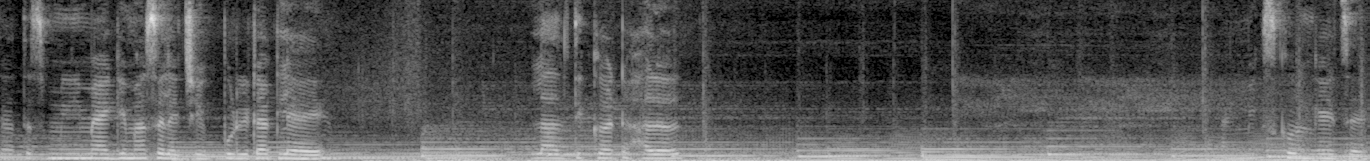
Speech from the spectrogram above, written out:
त्यातच मी मॅगी मसाल्याची एक पुडी टाकली आहे. लाल तिखट हळद. आणि मिक्स करून घ्यायचं आहे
